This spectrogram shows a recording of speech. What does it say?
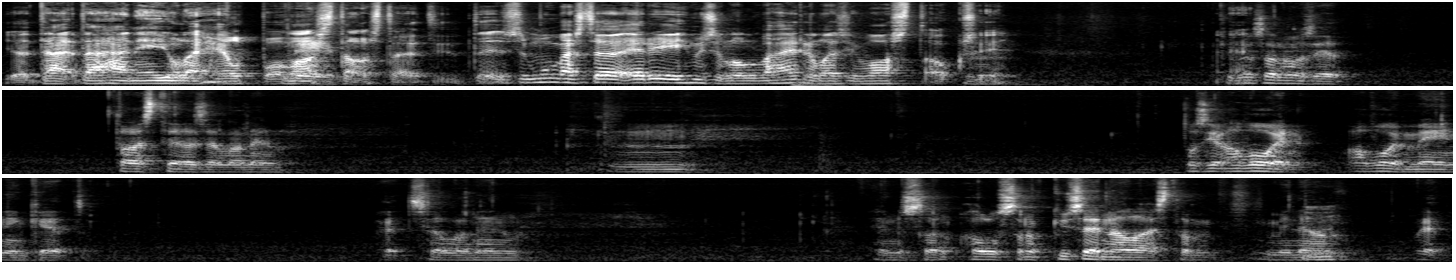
Ja täh- tähän ei ole helppoa Niin. vastausta. Et, et, mun mielestä eri ihmisillä on ollut vähän erilaisia vastauksia. Mm. Kyllä mä sanoisin, että taistella sellainen mm, tosi avoin, avoin meininki, että, että sellainen, en nyt san- halua sanoa kyseenalaistaminen, Mm. että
